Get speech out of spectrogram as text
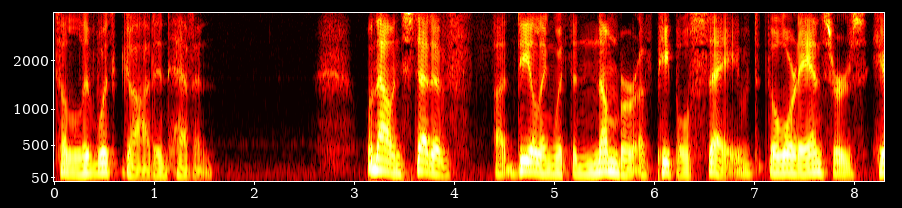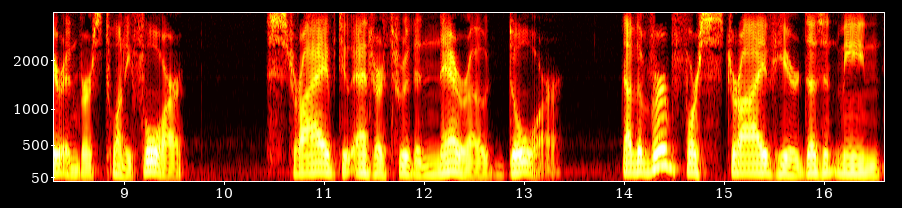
to live with God in heaven? Well, now, instead of uh, dealing with the number of people saved, the Lord answers here in verse 24 strive to enter through the narrow door. Now, the verb for strive here doesn't mean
